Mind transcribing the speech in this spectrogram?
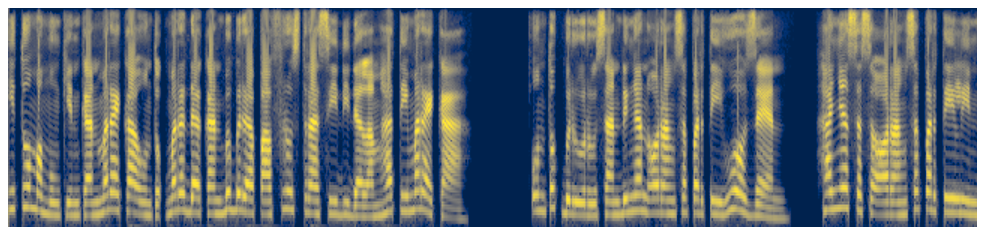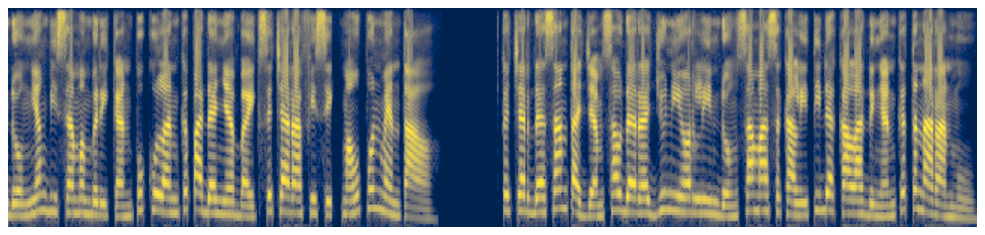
itu memungkinkan mereka untuk meredakan beberapa frustrasi di dalam hati mereka. Untuk berurusan dengan orang seperti Huo Zhen, hanya seseorang seperti Lindong yang bisa memberikan pukulan kepadanya baik secara fisik maupun mental. Kecerdasan tajam saudara junior Lindong sama sekali tidak kalah dengan ketenaranmu.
